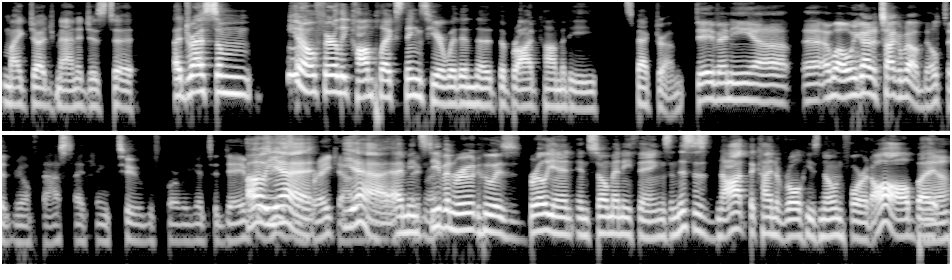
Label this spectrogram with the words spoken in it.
mike judge manages to address some you know fairly complex things here within the the broad comedy spectrum Dave, any uh, uh well, we got to talk about Milton real fast, I think, too, before we get to Dave. Oh yeah, breakout yeah. I mean, thing, right? Stephen Root, who is brilliant in so many things, and this is not the kind of role he's known for at all, but yeah.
